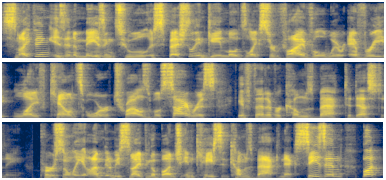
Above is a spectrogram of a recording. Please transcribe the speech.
Sniping is an amazing tool, especially in game modes like Survival, where every life counts, or Trials of Osiris, if that ever comes back to Destiny. Personally, I'm going to be sniping a bunch in case it comes back next season, but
